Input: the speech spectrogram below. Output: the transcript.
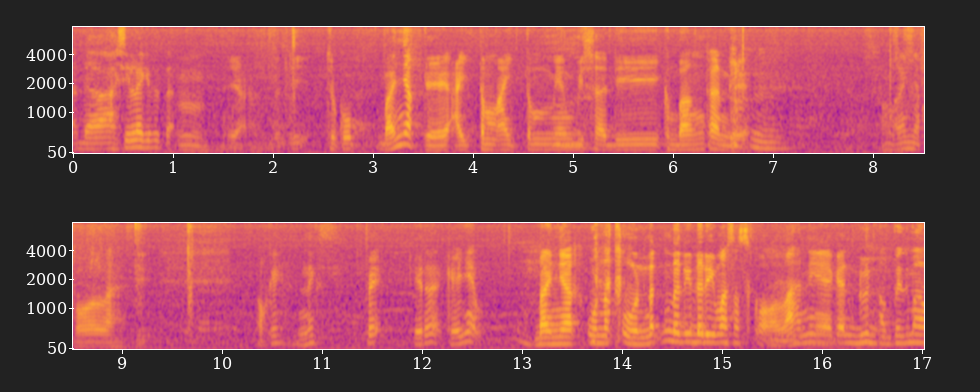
ada hasilnya gitu tak. Hmm, ya. Berarti cukup banyak ya item-item yang bisa dikembangkan ya. Masa Banyak. Sekolah sih. Oke, next. P, kira kayaknya banyak unek-unek dari dari masa sekolah nih ya kan? Dun. Hampir mah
